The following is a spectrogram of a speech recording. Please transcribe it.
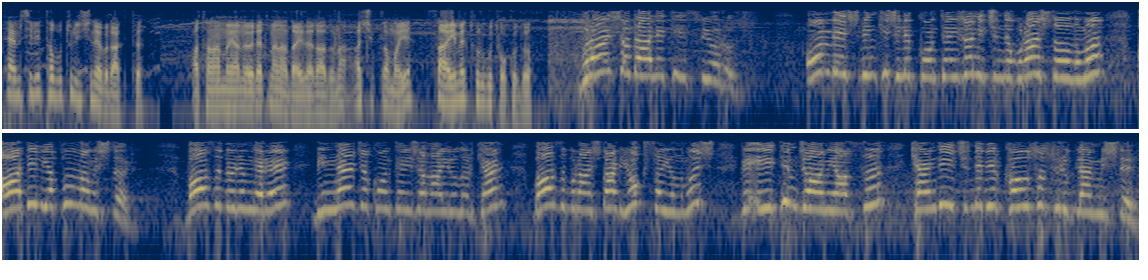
temsili tabutun içine bıraktı. Atanamayan öğretmen adayları adına açıklamayı Saime Turgut okudu. Branş adaleti istiyoruz. 15 bin kişilik kontenjan içinde branş dağılımı adil yapılmamıştır. Bazı bölümlere binlerce kontenjan ayrılırken bazı branşlar yok sayılmış ve eğitim camiası kendi içinde bir kaosa sürüklenmiştir.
